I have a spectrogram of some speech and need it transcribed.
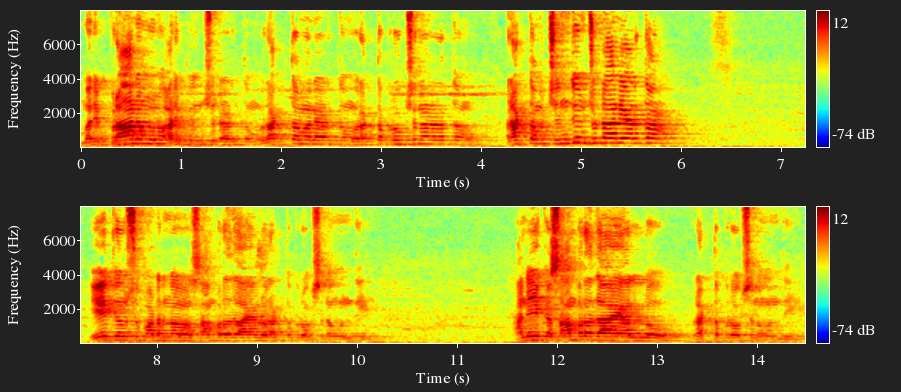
మరి ప్రాణమును అర్పించుట అర్థం రక్తం అని అర్థం రక్త ప్రోక్షణ అని అర్థం రక్తం చెందించుట అని అర్థం. ఏ తెలుసు పఠనం సాంప్రదాయంలో రక్త ప్రోక్షణ ఉంది? అనేక సాంప్రదాయాల్లో రక్త ప్రోక్షణ ఉంది.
